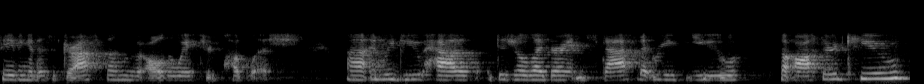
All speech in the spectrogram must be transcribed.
saving it as a draft, they'll move it all the way through publish. Uh, and we do have digital librarian staff that review the authored queue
